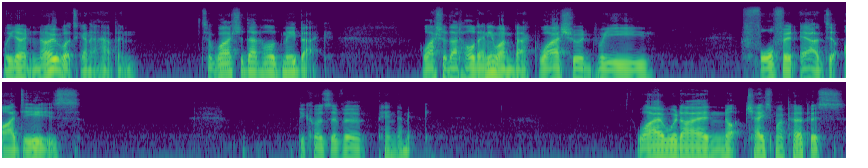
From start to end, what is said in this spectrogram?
We don't know what's going to happen. So why should that hold me back? Why should that hold anyone back? Why should we forfeit our ideas because of a pandemic? Why would I not chase my purpose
